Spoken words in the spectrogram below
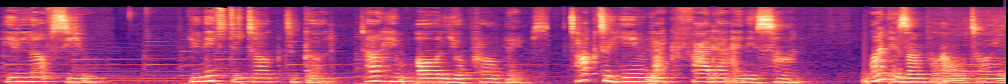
He loves you. You need to talk to God. Tell Him all your problems. Talk to Him like father and his son. One example I will tell you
